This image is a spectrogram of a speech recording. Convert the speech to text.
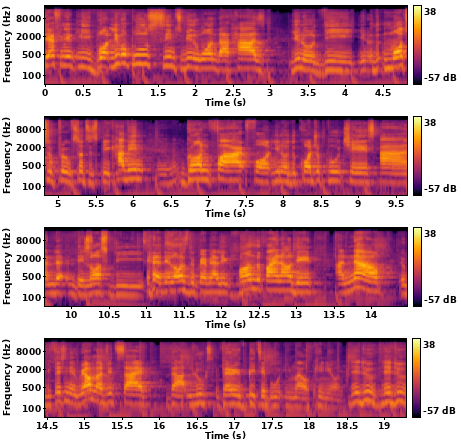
Definitely, but Liverpool seem to be the one that has, you know, the you know the, more to prove, so to speak, having mm-hmm. gone far for you know the quadruple chase, and they lost the they lost the Premier League on the final day, and now they'll be facing a Real Madrid side that looks very beatable, in my opinion. They do, they do.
